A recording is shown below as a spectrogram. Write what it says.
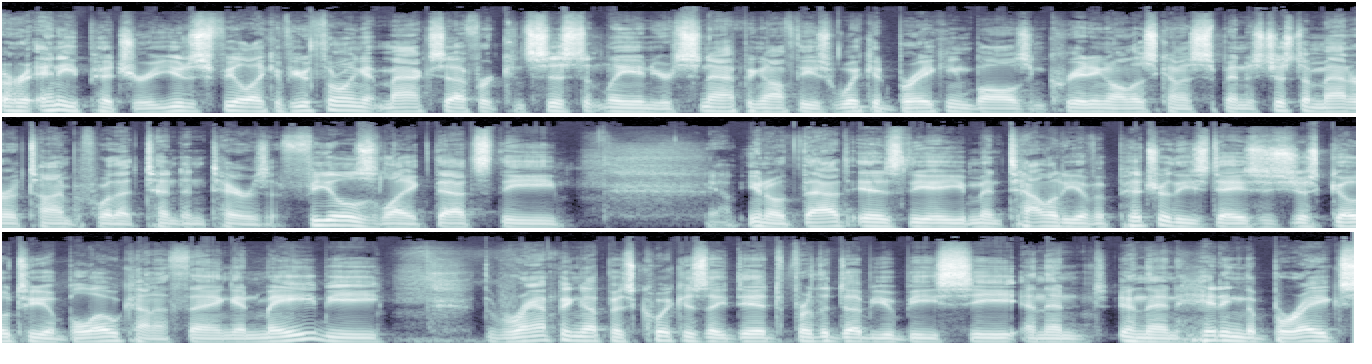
or any pitcher, you just feel like if you're throwing at max effort consistently and you're snapping off these wicked breaking balls and creating all this kind of spin, it's just a matter of time before that tendon tears. It feels like that's the yeah. You know, that is the mentality of a pitcher these days is just go to you blow kind of thing. And maybe ramping up as quick as they did for the WBC and then and then hitting the brakes,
